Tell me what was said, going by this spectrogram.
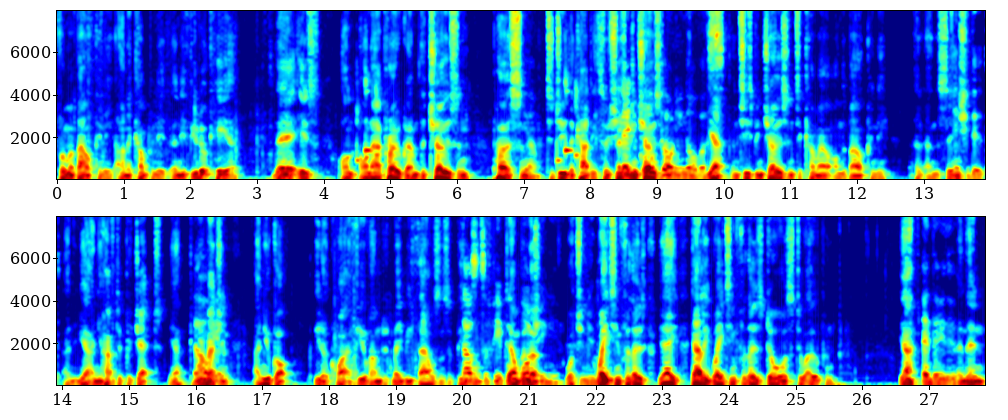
from a balcony unaccompanied. And if you look here, there is on on our program the chosen person Yeah. to do the caddy. So she's lady been chosen. Tony Novas. Yeah, and she's been chosen to come out on the balcony and, and sing. And she did. And yeah, and you have to project. Yeah, can Oh, you yeah. imagine? And you've got you know quite a few hundred, maybe thousands of people Thousands of people down below. watching you. watching you, waiting for those, yeah, Galia, waiting for those doors to open. Yeah, And they do. and then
